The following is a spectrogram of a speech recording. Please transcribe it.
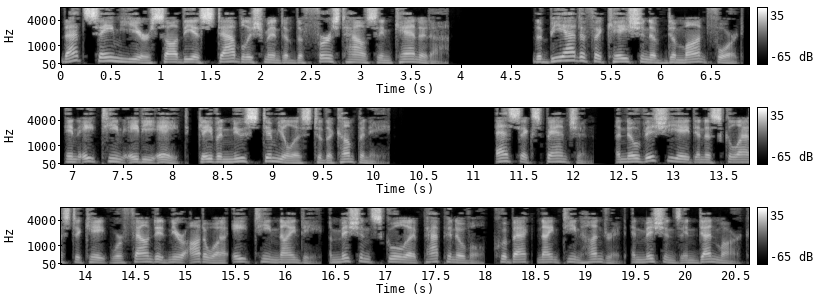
That same year saw the establishment of the first house in Canada. The beatification of de Montfort, in 1888, gave a new stimulus to the company's expansion. A novitiate and a scholasticate were founded near Ottawa 1890, a mission school at Papineauville, Quebec 1900, and missions in Denmark.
